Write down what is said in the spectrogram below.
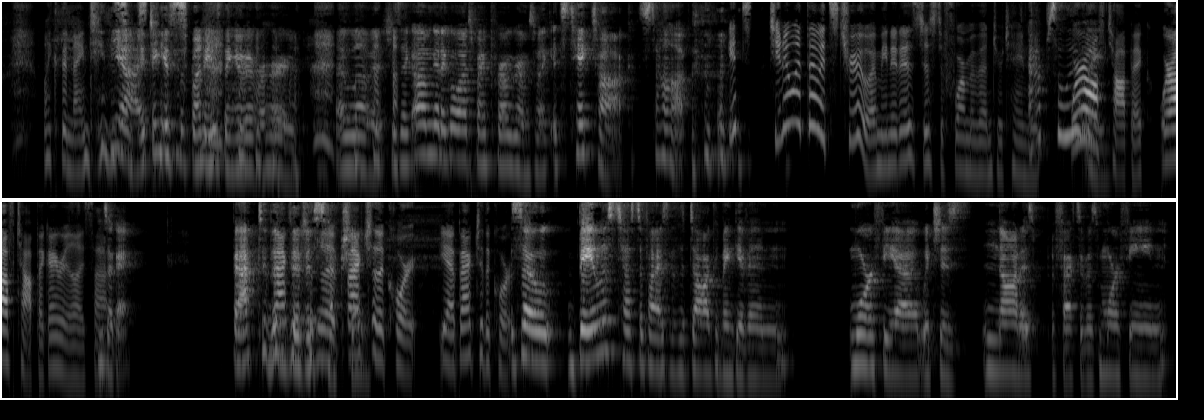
like the 1960s Yeah, I think it's the funniest thing I've ever heard. I love it. She's like, "Oh, I'm gonna go watch my programs." I'm like, "It's TikTok. Stop." it's do you know what though it's true i mean it is just a form of entertainment absolutely. we're off topic we're off topic i realize that It's okay. Back to the back to the, back to the court yeah back to the court So Bayliss testifies that the dog had been given morphia, which is not as effective as morphine,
